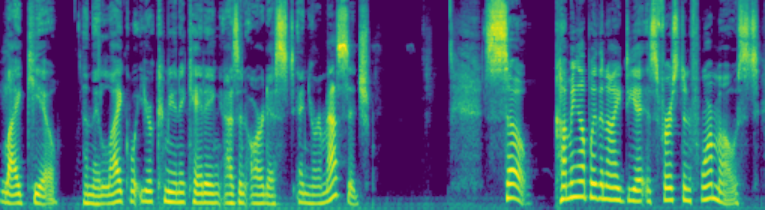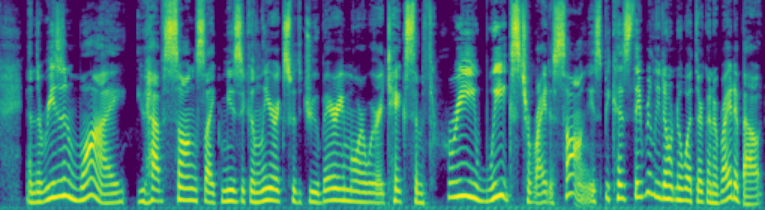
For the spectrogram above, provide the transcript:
like you and they like what you're communicating as an artist and your message. So, coming up with an idea is first and foremost. And the reason why you have songs like Music and Lyrics with Drew Barrymore, where it takes them three weeks to write a song, is because they really don't know what they're going to write about.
